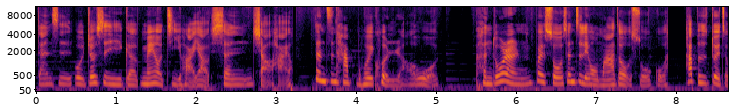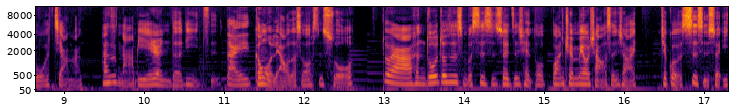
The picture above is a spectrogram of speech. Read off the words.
但是我就是一个没有计划要生小孩，甚至他不会困扰我。很多人会说，甚至连我妈都有说过，她不是对着我讲啊，他是拿别人的例子来跟我聊的时候是说，对啊，很多都是什么四十岁之前都完全没有想要生小孩，结果四十岁一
